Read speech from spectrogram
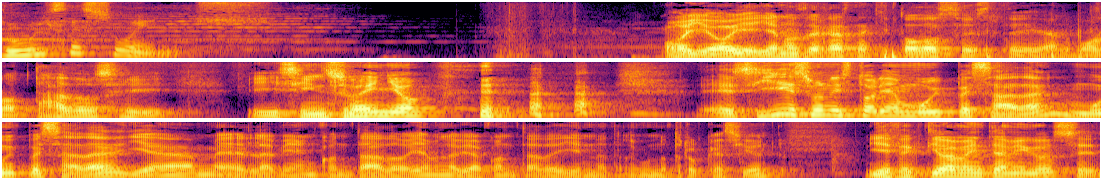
Dulces sueños. Oye, oye, ya nos dejaste aquí todos este, alborotados y, y sin sueño. Eh, sí, es una historia muy pesada, muy pesada. Ya me la habían contado, ya me la había contado ella en alguna otra ocasión. Y efectivamente, amigos, eh,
